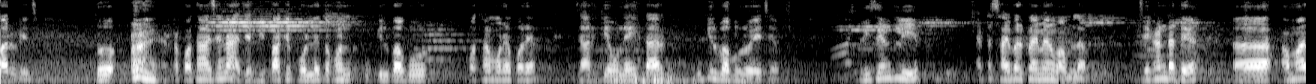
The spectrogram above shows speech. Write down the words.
পারভেজ তো একটা কথা আছে না, যে বিপাকে পড়লে তখন উকিলবাবুর কথা মনে পড়ে, যার কেউ নেই তার উকিলবাবু রয়েছে। রিসেন্টলি একটা সাইবার ক্রাইমের মামলা, যেখানটাতে আমার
